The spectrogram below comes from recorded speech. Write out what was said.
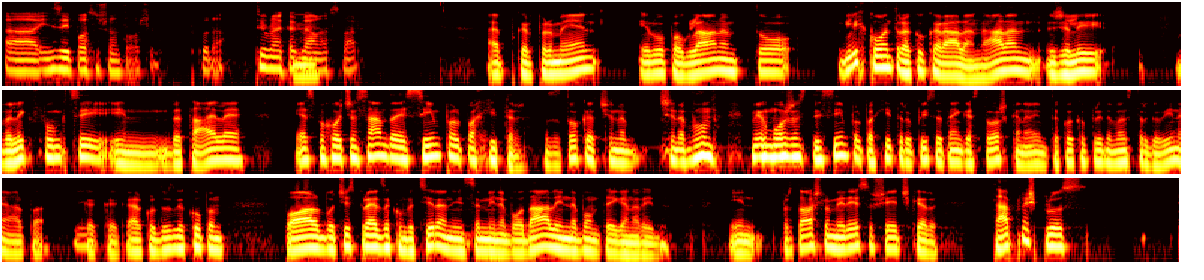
uh, in zdaj pa sem šel na to še. Tako da, to je bila neka Mm. glavna stvar. E, ker pri meni je bilo pa v glavnem to glih kontra kot Alan. Alan želi veliko funkcij in detajle, jaz pa hočem sam, da je simpel pa hiter. Zato, ker če ne, če ne bom imel možnosti simpel pa hiter opisati enega stroška, ne vem, tako kot pridem ven z trgovine ali pa Mm. ka- karkoli drugega kupim, pa ali bo čist preveč zakompliciran in se mi ne bo dal in ne bom tega naredil. In pretošlo mi je res všeč, ker tapneš plus,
